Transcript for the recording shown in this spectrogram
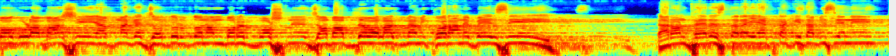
বগুড়াবাসী, আপনাকে চতুর্থ নম্বরের প্রশ্নে জবাব দেওয়া লাগবে, আমি কোরআনে পেয়েছি। কারণ ফেরেস্তারাই একটা কিতাবই চেনে।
